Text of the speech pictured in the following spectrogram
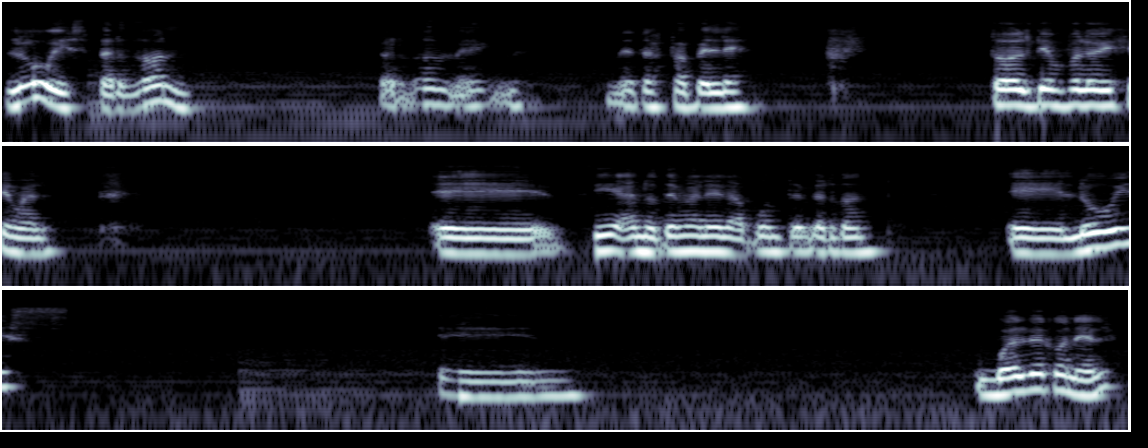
Louis, perdón. Perdón, me, me traspapelé. Todo el tiempo lo dije mal. Eh, sí, anoté mal el apunte, perdón. Eh, Louis eh, vuelve con él,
